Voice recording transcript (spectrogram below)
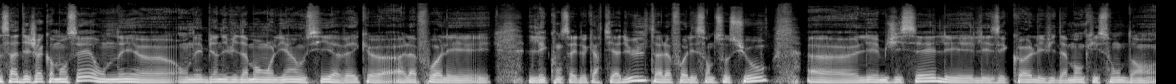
Ça a déjà commencé. On est, euh, on est bien évidemment en lien aussi avec euh, à la fois les, les conseils de quartier adultes, à la fois les centres sociaux, euh, les MJC, les, les, écoles évidemment qui sont dans,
